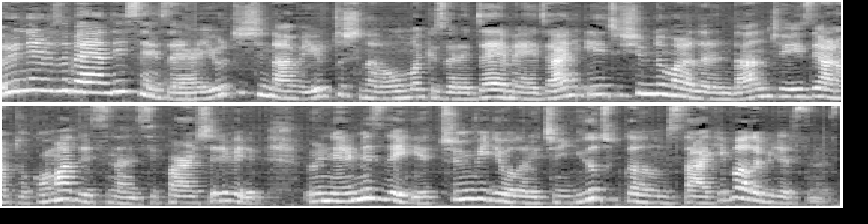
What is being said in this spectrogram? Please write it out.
Ürünlerimizi beğendiyseniz eğer yurt içinden ve yurt dışından olmak üzere DM'den iletişim numaralarından çeyizyer.com adresinden siparişleri verip ürünlerimizle ilgili tüm videolar için YouTube kanalımızı takip alabilirsiniz.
